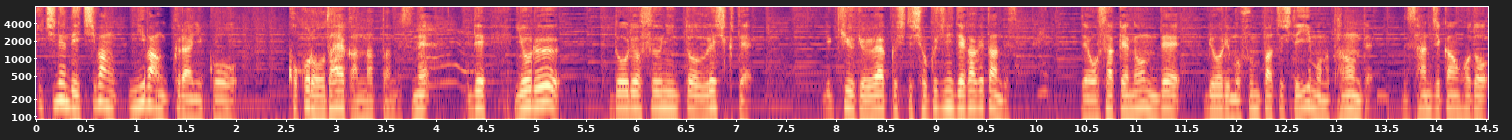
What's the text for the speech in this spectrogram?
1年で1番、2番くらいにこう心穏やかになったんですね。で夜、同僚数人と嬉しくてで急遽予約して食事に出かけたんですでお酒飲んで料理も奮発していいもの頼んでで3時間ほど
